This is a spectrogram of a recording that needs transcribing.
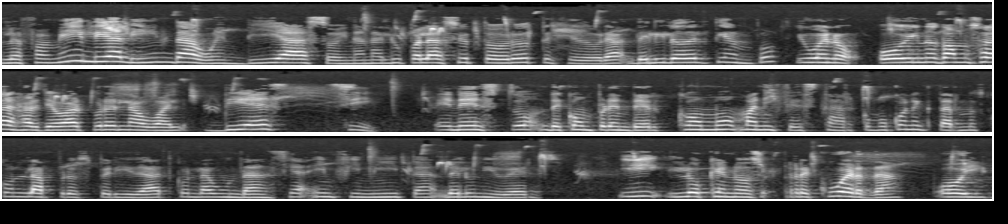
Hola familia linda, buen día, soy Nanalu Palacio Toro, tejedora del hilo del tiempo. Y bueno, hoy nos vamos a dejar llevar por el Nahual 10, sí, en esto de comprender cómo manifestar, cómo conectarnos con la prosperidad, con la abundancia infinita del universo. Y lo que nos recuerda hoy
